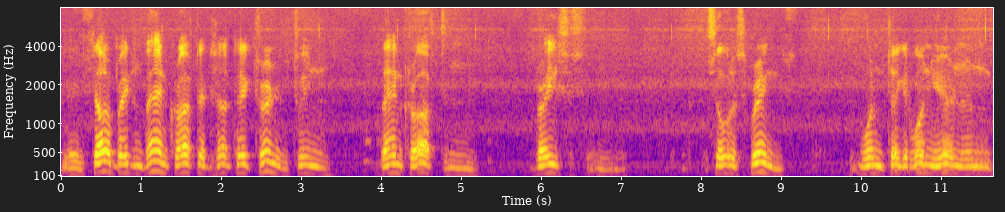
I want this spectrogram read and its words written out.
They're celebrating Bancroft. They'd to take turns between Bancroft and Grace and Soda Springs. One take it one year and then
